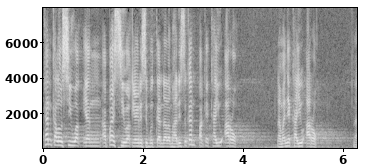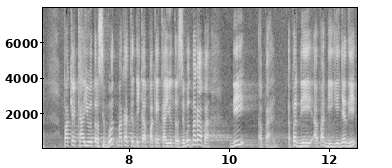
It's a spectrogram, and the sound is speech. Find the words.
kan kalau siwak yang apa siwak yang disebutkan dalam hadis itu kan pakai kayu arok. Namanya kayu arok. Nah, pakai kayu tersebut maka ketika pakai kayu tersebut maka apa? Di apa? Apa di apa giginya di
